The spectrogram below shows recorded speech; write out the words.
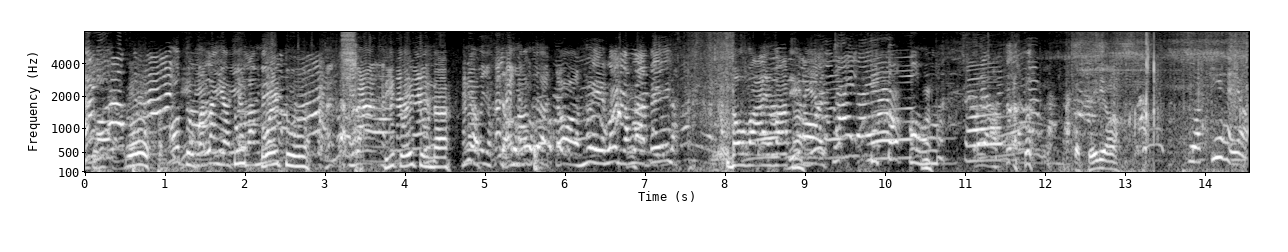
โอ้ โอ้ตัวมันลังยาจะละ ตั เมี วย ตูตีตัวไอ้ตูนะ จอมาเถอะจอเฮ้ยรถยังละไปโดวายวัดน้อยที่ตุ๊กโกงกด tập đi không chuột kia hay à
